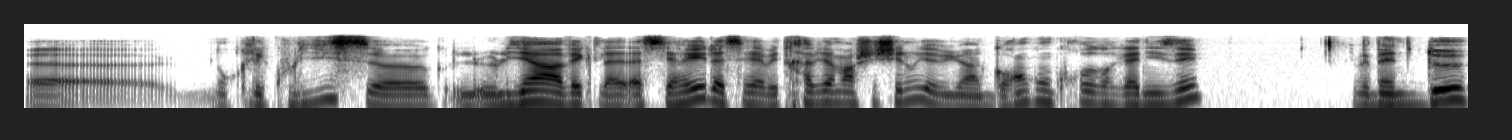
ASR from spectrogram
donc les coulisses, le lien avec la, la, série, la série avait très bien marché chez nous. Il y avait eu un grand concours organisé il y avait même deux,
